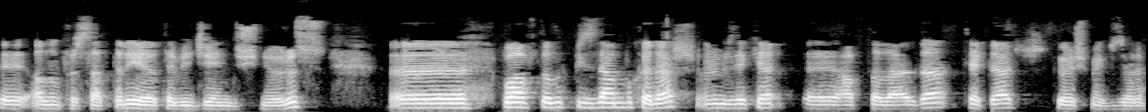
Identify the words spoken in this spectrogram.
e, alım fırsatları yaratabileceğini düşünüyoruz. E, bu haftalık bizden bu kadar. Önümüzdeki e, haftalarda tekrar görüşmek üzere.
